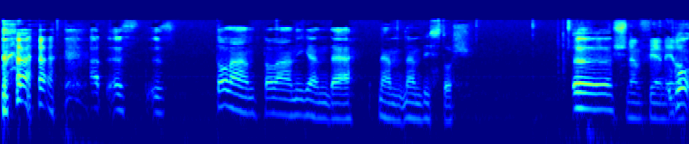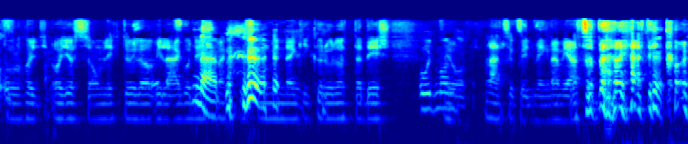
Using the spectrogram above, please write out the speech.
Hát ez, ez talán, talán igen, de nem, nem biztos. Ö, És nem félnél Go- attól, hogy, hogy összeomlik tőle a világod, Nem. és megpusztul mindenki körülötted, és úgymond jó, látszik, hogy még nem játszottál a játékkal.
